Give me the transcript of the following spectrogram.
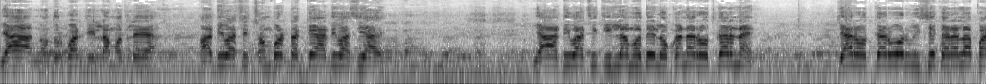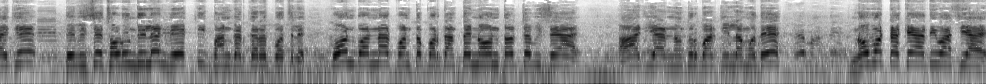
या नंदुरबार जिल्ह्यामधले आदिवासी शंभर टक्के आदिवासी आहे. या आदिवासी जिल्ह्यामध्ये लोकांना रोजगार नाही. ज्या रोजगारवर विषय करायला पाहिजे ते विषय सोडून दिले आणि वैयक्तिक भानगड करत बसले. कोण बनणार पंतप्रधान? ते नंतरचा विषय आहे. आज या नंदुरबार जिल्ह्यामध्ये नव्वद टक्के आदिवासी आहे.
